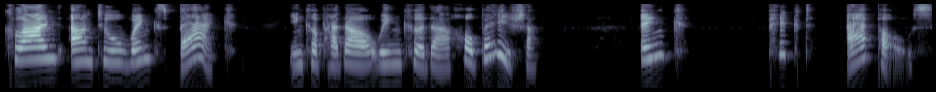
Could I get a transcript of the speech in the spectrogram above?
climbed onto Wink's back。英克爬到威因克的后背上。Ink picked apples。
